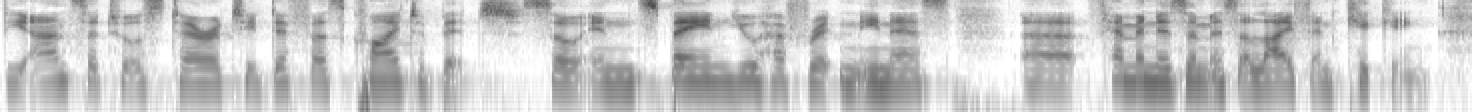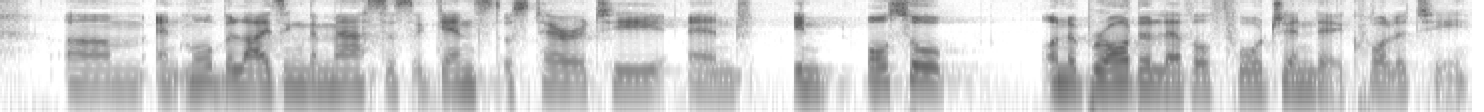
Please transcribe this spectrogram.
the answer to austerity differs quite a bit. So in Spain, you have written, Ines, uh, feminism is alive and kicking. Um, and mobilizing the masses against austerity and in also on a broader level for gender equality.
